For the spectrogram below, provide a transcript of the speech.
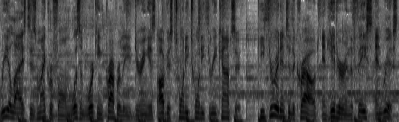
realized his microphone wasn't working properly during his August 2023 concert, he threw it into the crowd and hit her in the face and wrist.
